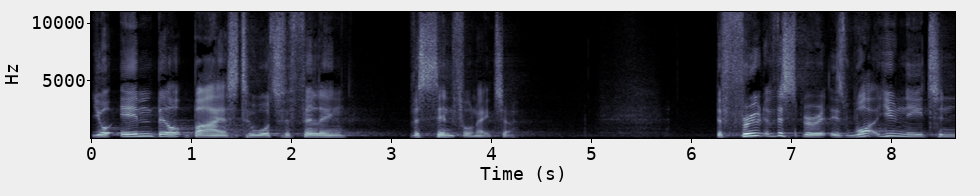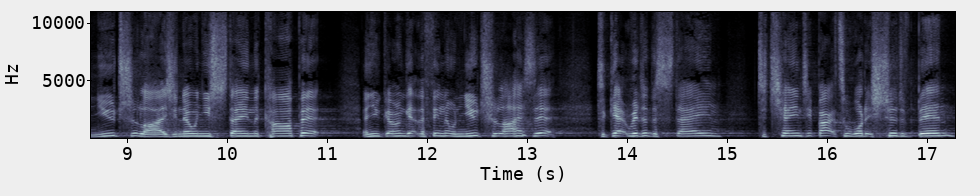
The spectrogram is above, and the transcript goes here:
your inbuilt bias towards fulfilling the sinful nature. The fruit of the Spirit is what you need to neutralize. You know, when you stain the carpet and you go and get the thing that will neutralize it, to get rid of the stain, to change it back to what it should have been.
